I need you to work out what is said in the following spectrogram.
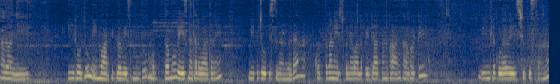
హలో అండి. ఈరోజు నేను వాకిట్లో వేసిన మొత్తము వేసిన తర్వాతనే మీకు చూపిస్తున్నాను కదా. కొత్తగా నేర్చుకునే వాళ్ళకైతే అర్థం కాదు కాబట్టి దీంట్లో కూడా వేసి చూపిస్తాను.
